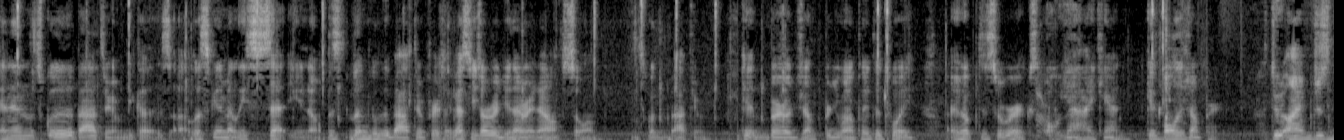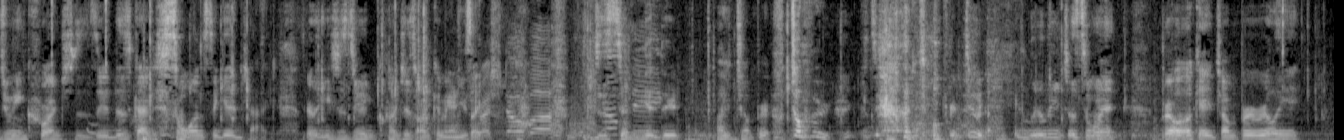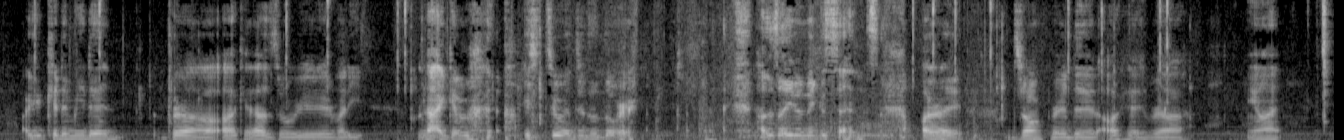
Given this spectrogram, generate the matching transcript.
and then let's go to the bathroom because uh, let's get him at least set, you know. Let's let him go to the bathroom first. I guess he's already doing that right now, so um, let's go to the bathroom. Get Burrow Jumper. You want to play the toy? I hope this works. Oh yeah, I can. Get Ball the Jumper. Dude, I'm just doing crunches, dude. This guy just wants to get jacked. Really, he's just doing crunches on command. He's like, just sending it, dude. My jumper, jumper, jumper, dude. I literally just went, bro. Okay, jumper, really? Are you kidding me, dude? Bro, okay, that was weird, buddy. Not give him. he's two into the door. How does that even make sense? Alright, jumper dude. Okay, bro. You know what?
